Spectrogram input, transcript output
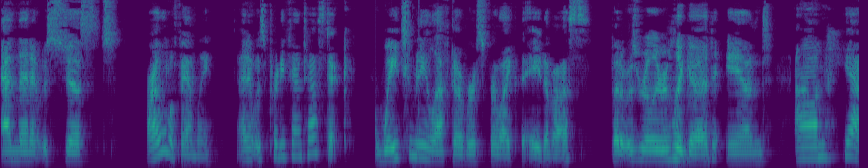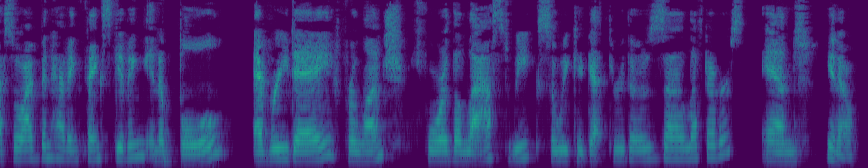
and then it was just our little family, and it was pretty fantastic. Way too many leftovers for like the eight of us, but it was really, really good. And um, yeah, so I've been having Thanksgiving in a bowl every day for lunch for the last week so we could get through those uh, leftovers. And, you know,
